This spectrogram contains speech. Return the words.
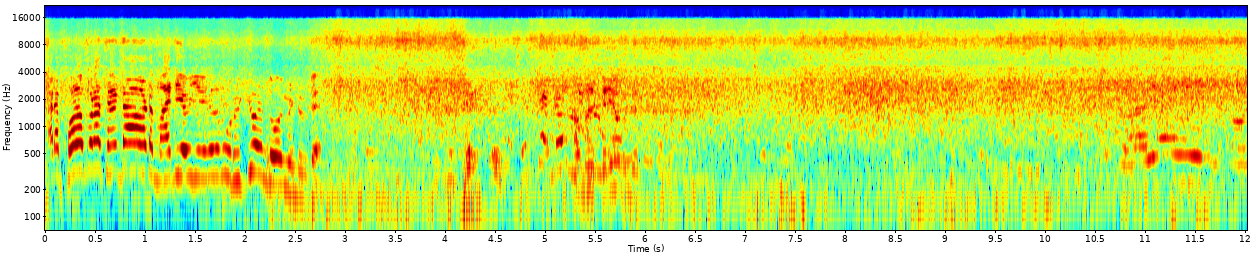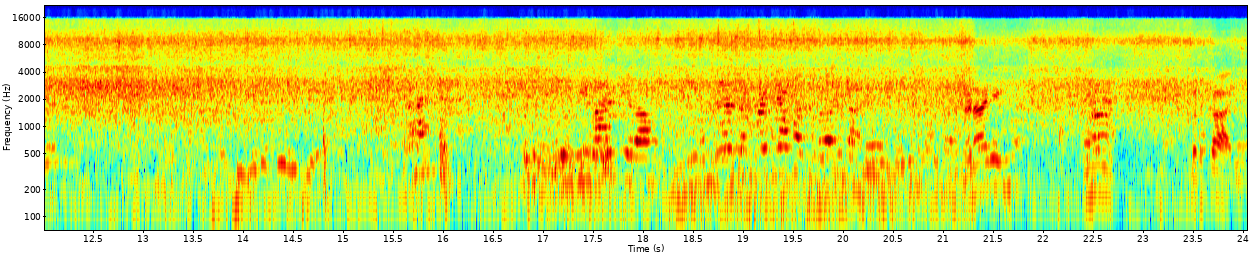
અરે ફળો ફળો છાંટા આવડે માજી આવી જઈને હું રૂક્યો ને દો મિનિટ ઘડા બરકા હારી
